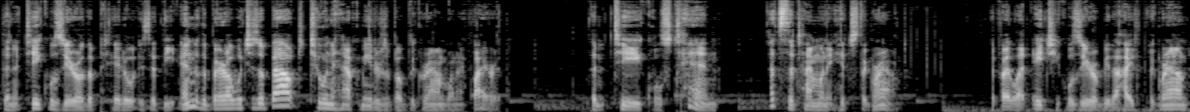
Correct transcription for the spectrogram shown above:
then at t equals 0 the potato is at the end of the barrel which is about 2.5 meters above the ground when I fire it. Then at t equals 10, that's the time when it hits the ground. If I let h equals 0 be the height of the ground,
